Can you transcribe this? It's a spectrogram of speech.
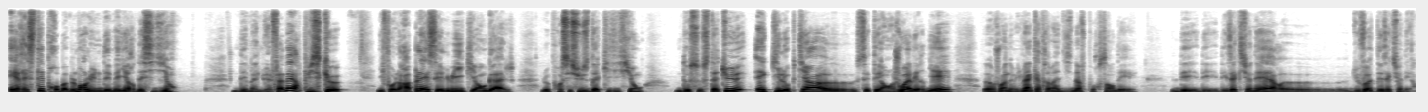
est restée probablement l'une des meilleures décisions d'Emmanuel Faber, puisque, il faut le rappeler, c'est lui qui engage le processus d'acquisition de ce statut et qu'il obtient, euh, c'était en juin dernier, en juin 2020, 99% des, actionnaires, euh, du vote des actionnaires.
